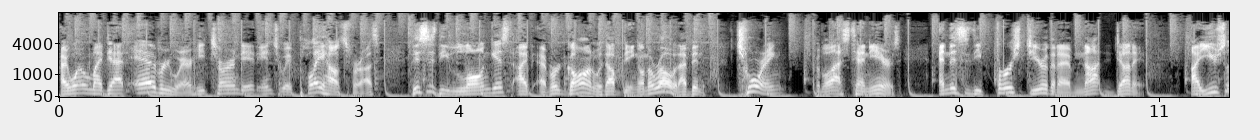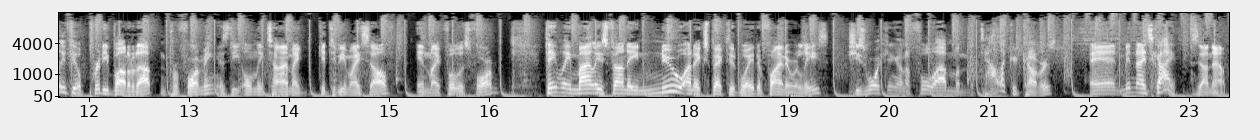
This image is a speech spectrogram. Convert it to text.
I went with my dad everywhere. He turned it into a playhouse for us. This is the longest I've ever gone without being on the road. I've been touring for the last 10 years, and this is the first year that I have not done it. I usually feel pretty bottled up, and performing is the only time I get to be myself in my fullest form. Thankfully, Miley's found a new unexpected way to find a release. She's working on a full album of Metallica covers, and Midnight Sky is out now.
